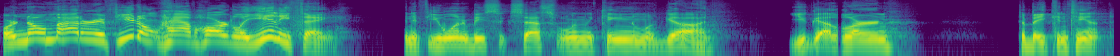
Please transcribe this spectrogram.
or no matter if you don't have hardly anything. And if you want to be successful in the kingdom of God, you got to learn to be content.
